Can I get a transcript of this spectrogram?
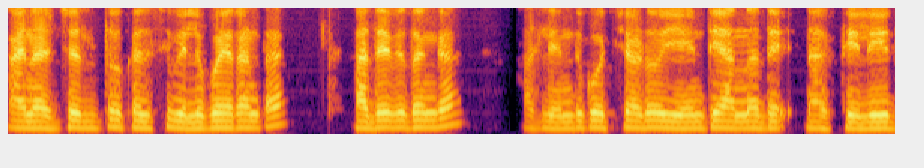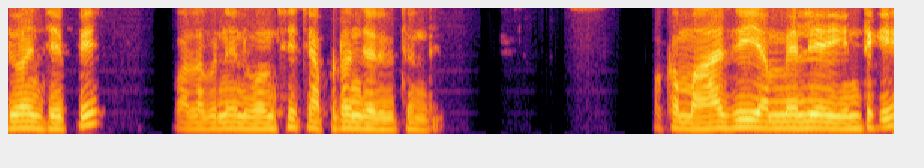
ఆయన అర్జులతో కలిసి వెళ్ళిపోయారంట. అదేవిధంగా అసలు ఎందుకు వచ్చాడో ఏంటి అన్నది నాకు తెలియదు అని చెప్పి వల్లభనేని వంశీ చెప్పడం జరుగుతుంది. ఒక మాజీ ఎమ్మెల్యే ఇంటికి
